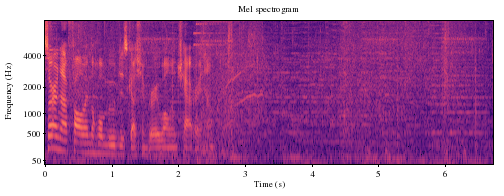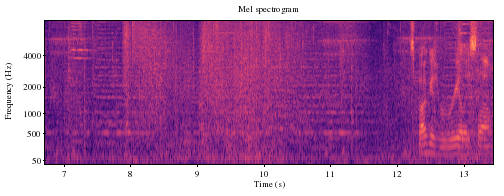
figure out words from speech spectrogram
Sorry I'm not following the whole move discussion very well in chat right now. This bug is really slow.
